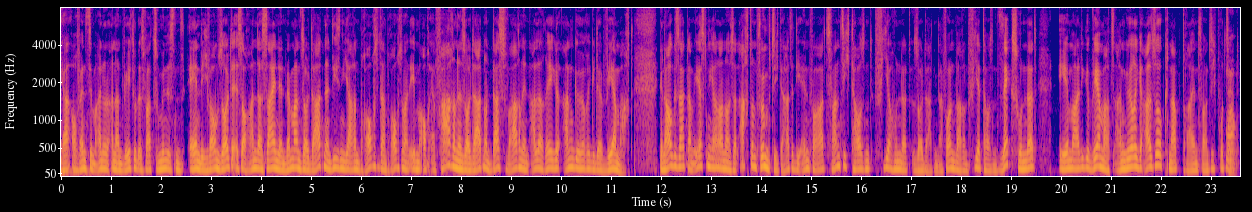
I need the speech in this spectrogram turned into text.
Ja, auch wenn es dem einen oder anderen wehtut, es war zumindest ähnlich. Warum sollte es auch anders sein? Denn wenn man Soldaten in diesen Jahren brauchte, dann brauchte man eben auch erfahrene Soldaten und das waren in aller Regel Angehörige der Wehrmacht. Genau gesagt, am 1. Januar 1958, da hatte die NVA 20.400 Soldaten. Davon waren 4.600 ehemalige Wehrmachtsangehörige, also knapp 23 Prozent. Wow.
